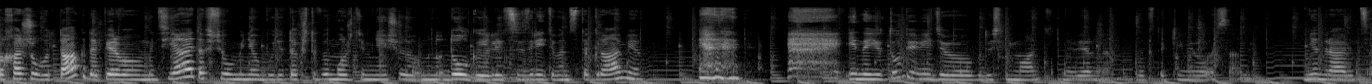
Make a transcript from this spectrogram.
Похожу вот так до первого мытья, это все у меня будет, так что вы можете меня еще долго лицезреть в Инстаграме. И на Ютубе видео буду снимать, наверное, вот с такими волосами. Мне нравится.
